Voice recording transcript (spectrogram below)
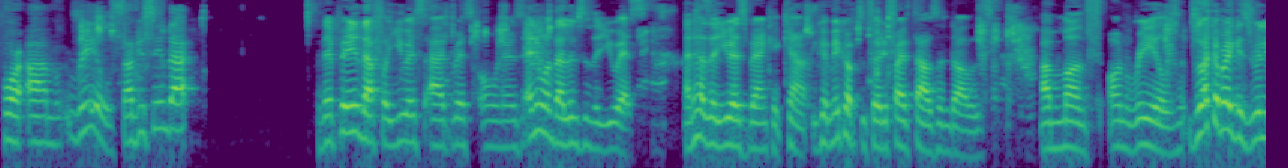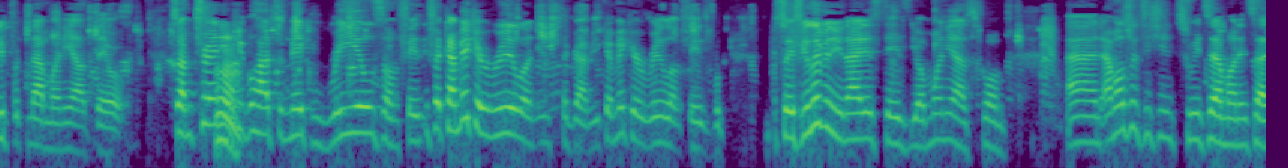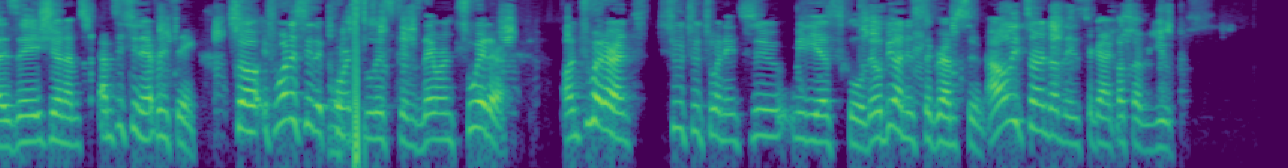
for um, reels. Have you seen that? They're paying that for US address owners, anyone that lives in the US and has a US bank account. You can make up to $35,000 a month on Reels. Zuckerberg is really putting that money out there. So I'm training hmm. people how to make reels on Facebook. If I can make a reel on Instagram, you can make a reel on Facebook. So if you live in the United States, your money has come. And I'm also teaching Twitter monetization. I'm I'm teaching everything. So if you want to see the course listings, they're on Twitter. On Twitter at 2222 Media School. They'll be on Instagram soon. I only turned on the Instagram because of you.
